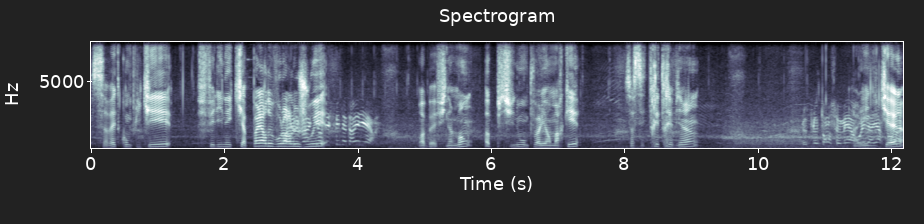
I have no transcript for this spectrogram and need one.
Ça va être compliqué. Féliné qui a pas l'air de vouloir le jouer. Oh bah finalement, hop, si nous on peut aller en marquer. Ça c'est très très bien. Le peloton se met à Allez, nickel.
